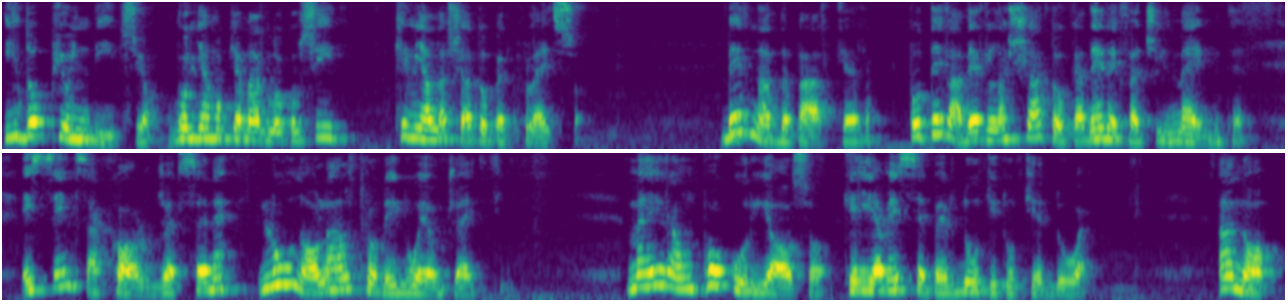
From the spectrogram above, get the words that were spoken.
Il doppio indizio, vogliamo chiamarlo così, che mi ha lasciato perplesso. Bernard Parker poteva aver lasciato cadere facilmente e senza accorgersene l'uno o l'altro dei due oggetti. Ma era un po' curioso che li avesse perduti tutti e due. Ah no,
